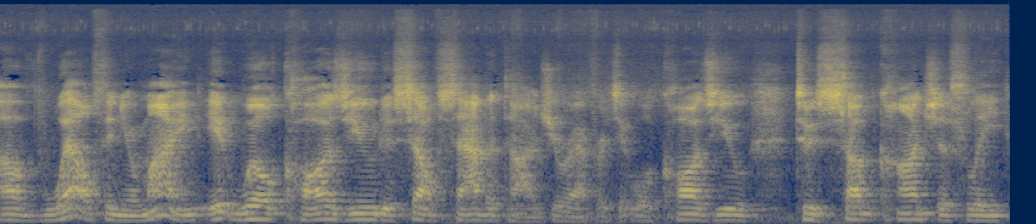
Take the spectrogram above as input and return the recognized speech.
of wealth in your mind, it will cause you to self sabotage your efforts. It will cause you to subconsciously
